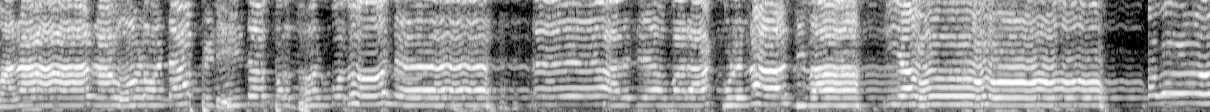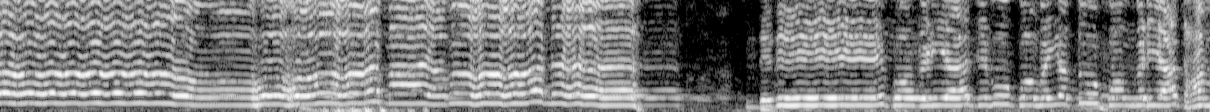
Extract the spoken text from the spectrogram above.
મારા રાવણો ના પીઢી ના પ્રધાન બોલો ને. આવજે અમારા દીવા આવો ને દેવી ગોંગડિયા જેવું ગોમૈયા તું ગોંગડિયા ધામ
